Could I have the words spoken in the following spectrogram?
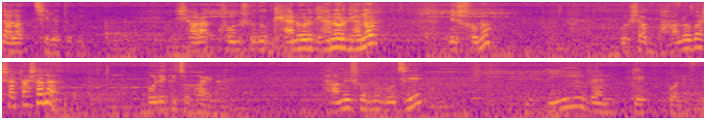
জ্বালাচ্ছিলে তুমি। সারাক্ষণ শুধু ঘ্যানোর ঘ্যানোর ঘ্যানোর। এই শোনো ওইসব ভালোবাসা টাসা না বলে কিছু হয় না। আমি শুধু বুঝি গিভ অ্যান্ড টেক পলিসি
